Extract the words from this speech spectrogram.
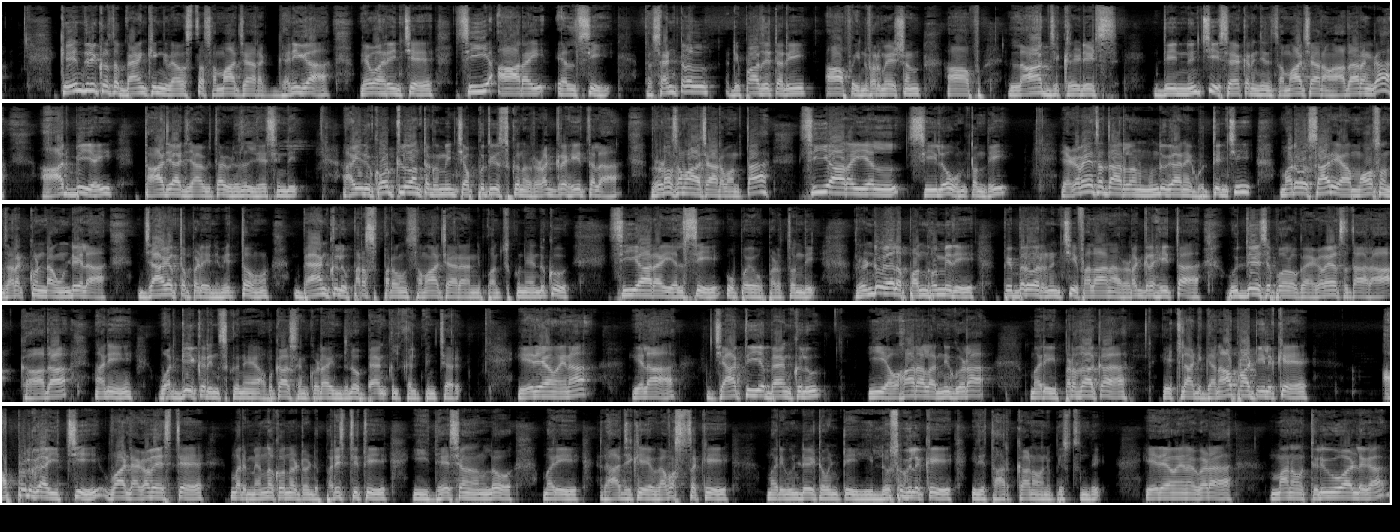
కేంద్రీకృత బ్యాంకింగ్ వ్యవస్థ సమాచార గనిగా వ్యవహరించే CRILC the Central Depository of Information of Large Credits దీని నుంచి సేకరించిన సమాచారం ఆధారంగా ఆర్బీఐ తాజా జాబితా విడుదల చేసింది. ఐదు కోట్లు అంతకు మించి అప్పు తీసుకున్న రుణగ్రహీతల రుణ సమాచారం అంతా సిఆర్ఐఎల్సిలో ఉంటుంది. ఎగవేతదారులను ముందుగానే గుర్తించి మరోసారి ఆ మోసం జరగకుండా ఉండేలా జాగ్రత్త పడే నిమిత్తం బ్యాంకులు పరస్పరం సమాచారాన్ని పంచుకునేందుకు సిఆర్ఐఎల్సి ఉపయోగపడుతుంది. రెండు వేల పంతొమ్మిది ఫిబ్రవరి నుంచి ఫలానా రుణగ్రహీత ఉద్దేశపూర్వక ఎగవేతదారా కాదా అని వర్గీకరించుకునే అవకాశం కూడా ఇందులో బ్యాంకులు కల్పించారు. ఏదేమైనా ఇలా జాతీయ బ్యాంకులు ఈ వ్యవహారాలన్నీ కూడా మరి ఇప్పటిదాకా ఇట్లాంటి ఘనాపార్టీలకే అప్పులుగా ఇచ్చి వాళ్ళు ఎగవేస్తే మరి మిన్నకున్నటువంటి పరిస్థితి ఈ దేశంలో మరి రాజకీయ వ్యవస్థకి మరి ఉండేటువంటి ఈ లొసుగులకి ఇది తార్కాణం అనిపిస్తుంది. ఏదేమైనా కూడా మనం తెలుగు వాళ్ళుగా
